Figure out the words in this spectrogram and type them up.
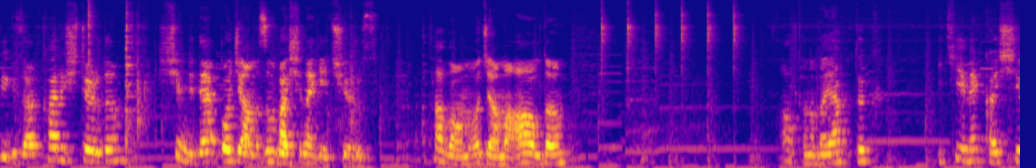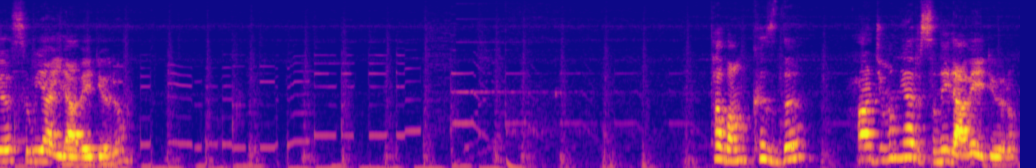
Bir güzel karıştırdım. Şimdi de ocağımızın başına geçiyoruz. Tabağımı ocağıma aldım. Altına da yaktık. 2 yemek kaşığı sıvı yağ ilave ediyorum. Tavam kızdı. Harcımın yarısını ilave ediyorum.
